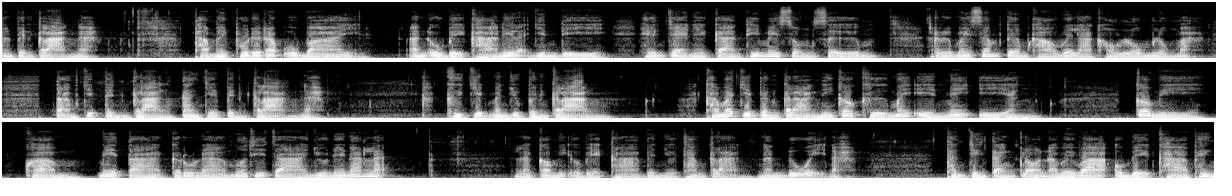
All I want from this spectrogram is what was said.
มันเป็นกลางนะทำให้ผู้ได้รับอุบาย อันอุเบกขานี่แหละยินดี เห็นใจในการที่ไม่ส่งเสริม หรือไม่ซ้ำเติมเขาเวลาเขาล้มลงมา ตามจิตเป็นกลาง ตั้งใจเป็นกลางนะ คือจิตมันอยู่เป็นกลางคำว่าจิตเป็นกลางนี่ก็คือไม่เอ็นไม่เอียง ก็มีความเมตตากรุณามุทิตาอยู่ในนั้นแหละ แล้วก็มีอุเบกขาเป็นอยู่ท่ามกลางนั้นด้วยนะท่านจึงแต่งกลอนเอาไว้ว่าอุเบกขาเพ่ง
